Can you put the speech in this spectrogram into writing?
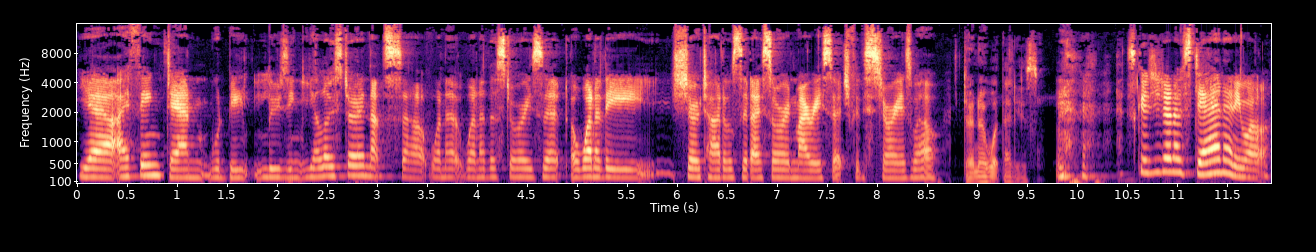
Yeah, I think Stan would be losing Yellowstone. That's uh, one of one of the stories that, or one of the show titles that I saw in my research for this story as well. Don't know what that is. it's because you don't have Stan anymore.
